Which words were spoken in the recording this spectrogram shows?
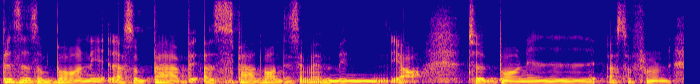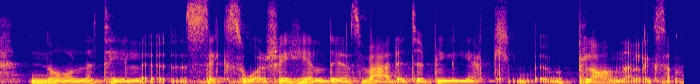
precis som barn i, alltså, bab, alltså spädbarn till exempel, men ja, typ barn i, alltså från noll till sex år så är hela deras värld typ lekplanen liksom.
